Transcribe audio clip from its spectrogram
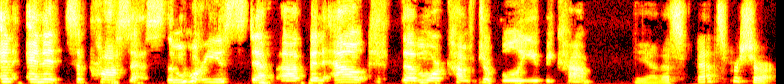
And and it's a process. The more you step up and out the more comfortable you become. Yeah that's that's for sure.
